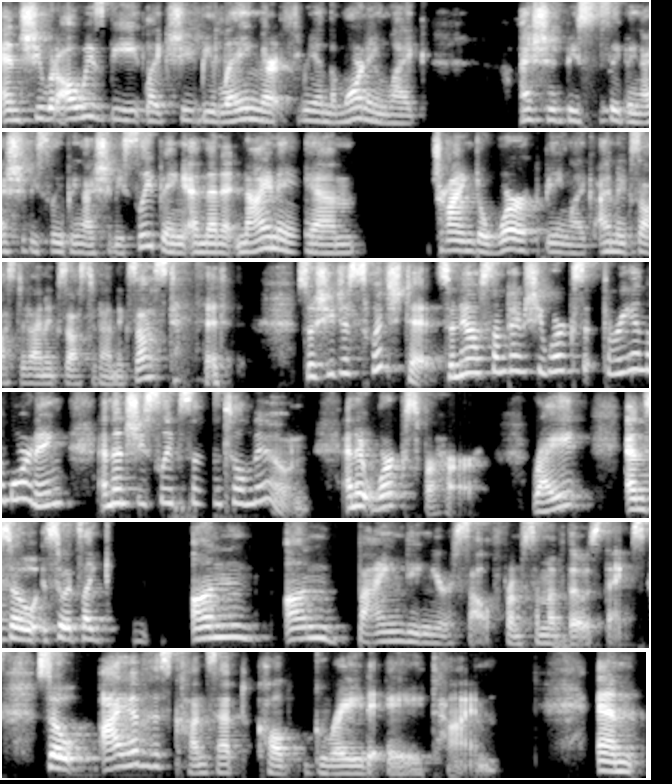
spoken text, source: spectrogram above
And she would always be like, she'd be laying there at three in the morning, like, I should be sleeping, I should be sleeping, I should be sleeping. And then at 9 a.m., trying to work, being like, I'm exhausted, I'm exhausted, I'm exhausted. So she just switched it. So now sometimes she works at three in the morning and then she sleeps until noon and it works for her. Right. And so, so it's like un, unbinding yourself from some of those things. So I have this concept called grade A time. And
